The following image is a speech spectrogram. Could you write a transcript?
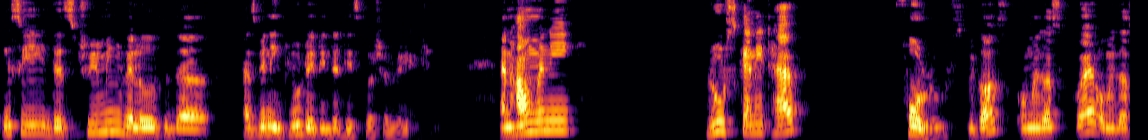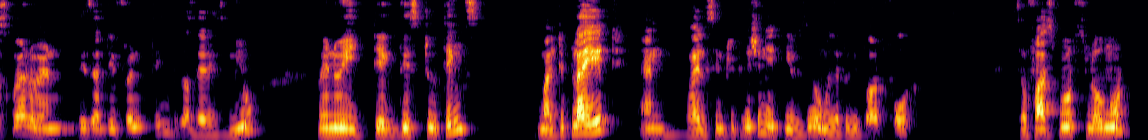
you see the streaming velocity the has been included in the dispersion relation. And how many roots can it have? 4 roots because omega square, omega square when these are different things because there is mu. When we take these two things, multiply it and while simplification it gives you omega to the power 4. So, fast mode, slow mode.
